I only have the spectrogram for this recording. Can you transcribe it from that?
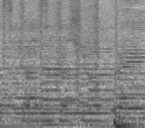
cause, cause, cause you're pain.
